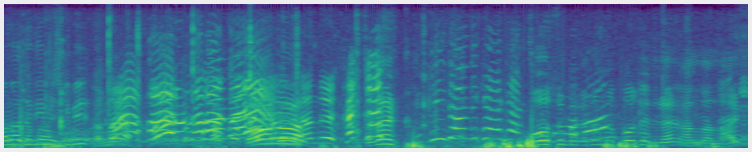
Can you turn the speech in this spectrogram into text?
Ama dediğimiz gibi Doğru. Kaç kaç. Fidan dikerken Olsun bak adamla poz dediler. Allah Allah. Hadi.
